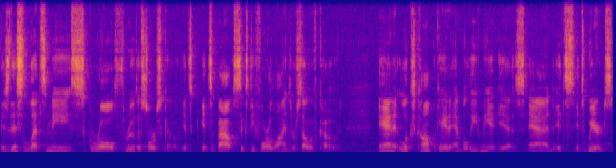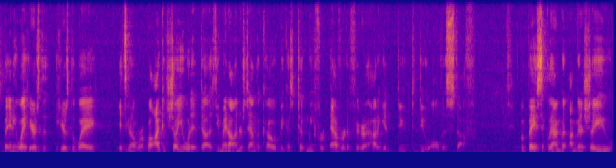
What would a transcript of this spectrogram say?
is this lets me scroll through the source code. It's it's about 64 lines or so of code. And it looks complicated and believe me it is. And it's it's weird. But anyway, here's the here's the way it's going to work. Well, I could show you what it does. You may not understand the code because it took me forever to figure out how to get do, to do all this stuff. But basically, I'm, I'm going to show you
